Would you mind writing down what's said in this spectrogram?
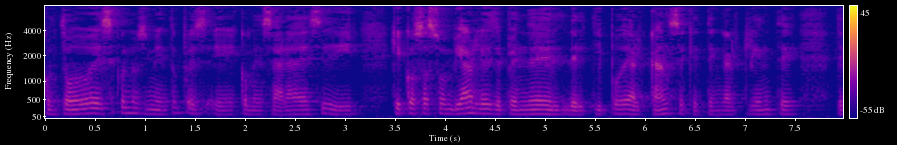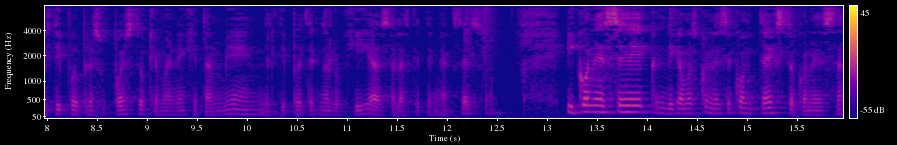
con todo ese conocimiento pues eh, comenzar a decidir qué cosas son viables, depende del, tipo de alcance que tenga el cliente, del tipo de presupuesto que maneje también, del tipo de tecnologías a las que tenga acceso. Y con ese, digamos, con ese contexto, con ese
